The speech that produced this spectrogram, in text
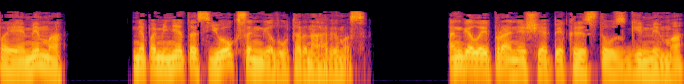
paėmimą, nepaminėtas joks angelų tarnavimas. Angelai pranešė apie Kristaus gimimą,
